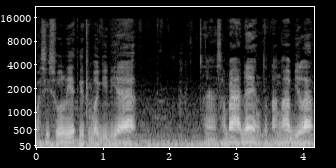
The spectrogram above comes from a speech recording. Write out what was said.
masih sulit gitu bagi dia nah sampai ada yang tetangga bilang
